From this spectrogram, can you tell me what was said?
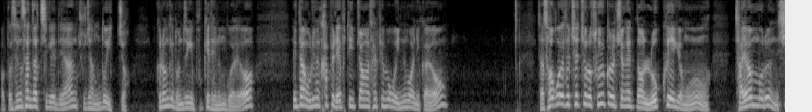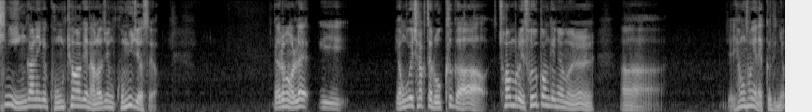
어떤 생산자 측에 대한 주장도 있죠. 그런 게 논쟁이 붙게 되는 거예요. 일단 우리는 카페 레프트 입장을 살펴보고 있는 거니까요. 자, 서구에서 최초로 소유권을 주장했던 로크의 경우 자연물은 신이 인간에게 공평하게 나눠진 공유지였어요. 그러니까 여러분 원래 이 영국의 철학자 로크가 처음으로 이 소유권 개념을 어, 형성해 냈거든요.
